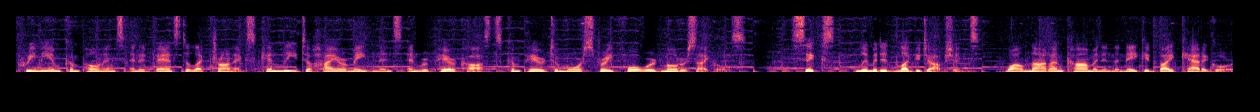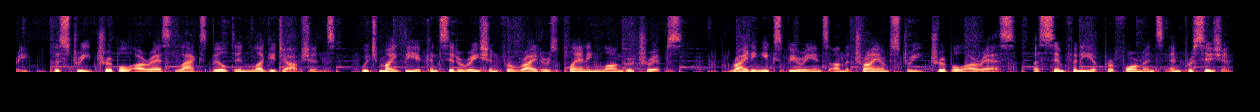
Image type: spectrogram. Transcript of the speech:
Premium components and advanced electronics can lead to higher maintenance and repair costs compared to more straightforward motorcycles. 6. Limited luggage options. While not uncommon in the naked bike category, the Street Triple RS lacks built-in luggage options, which might be a consideration for riders planning longer trips. Riding experience on the Triumph Street Triple RS, a symphony of performance and precision.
